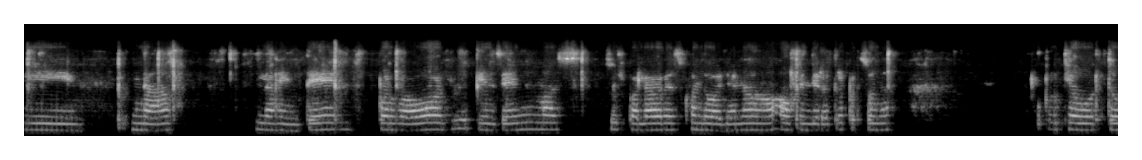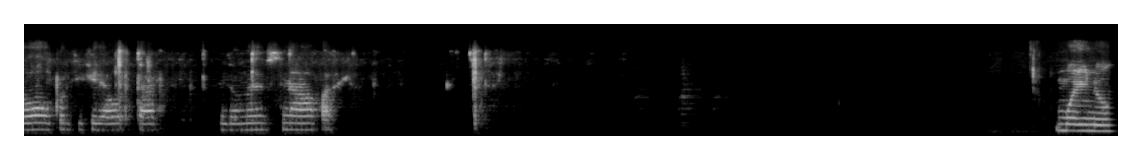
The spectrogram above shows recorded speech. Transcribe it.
Y nada, la gente, por favor, piensen más sus palabras cuando vayan a, ofender a otra persona. Porque abortó o porque quiere abortar. Eso no es nada fácil. Bueno,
